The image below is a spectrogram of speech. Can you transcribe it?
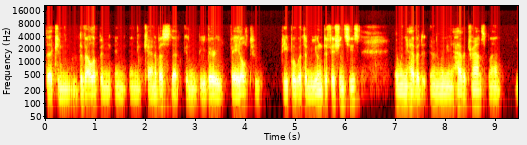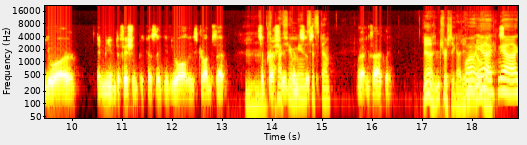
that can develop in, in, in cannabis that can be very fatal to people with immune deficiencies. And when you have a and when you have a transplant, you are immune deficient because they give you all these drugs that suppress, Suppress your, immune, system. system. Well, exactly. Yeah, interesting. I didn't Well, know yeah, that. yeah. I,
